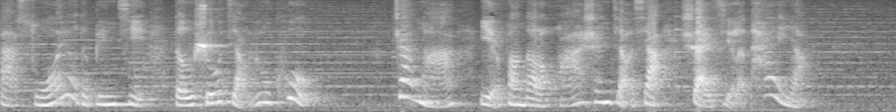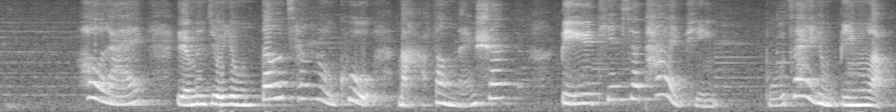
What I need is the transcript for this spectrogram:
把所有的兵器都收缴入库，战马也放到了华山脚下晒起了太阳。后来，人们就用“刀枪入库，马放南山”比喻天下太平，不再用兵了。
